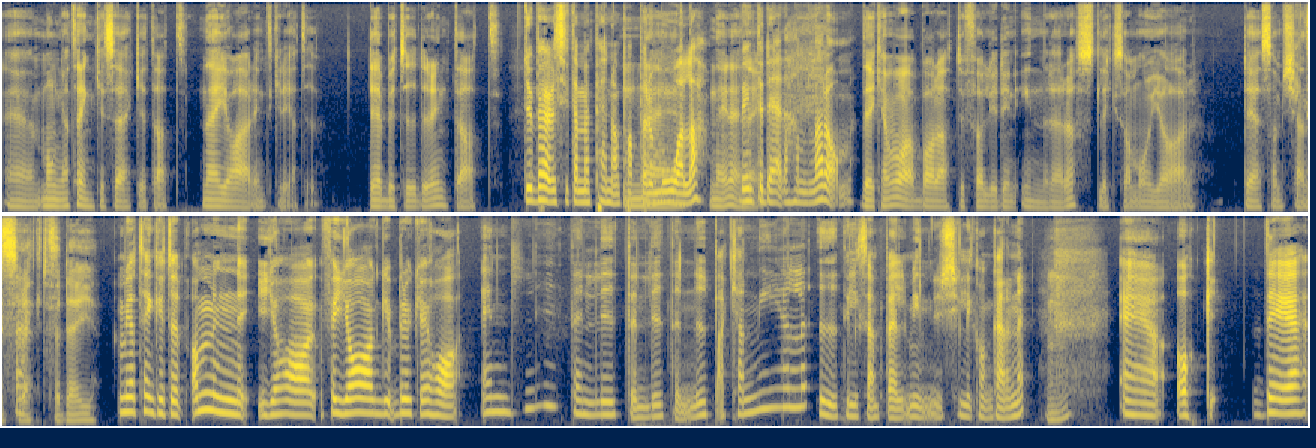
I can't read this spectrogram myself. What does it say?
Eh, många tänker säkert att nej, jag är inte kreativ. Det betyder inte att... du behöver sitta med penna och papper och Nej. måla. Nej, nej, Det är inte det det handlar om. Det kan vara bara att du följer din inre röst liksom och gör det som känns Exakt. rätt för dig. Men jag tänker typ, ja men jag, för jag brukar ju ha en liten, liten, liten nypa kanel i till exempel min chili con carne. Mm. Eh, och det,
